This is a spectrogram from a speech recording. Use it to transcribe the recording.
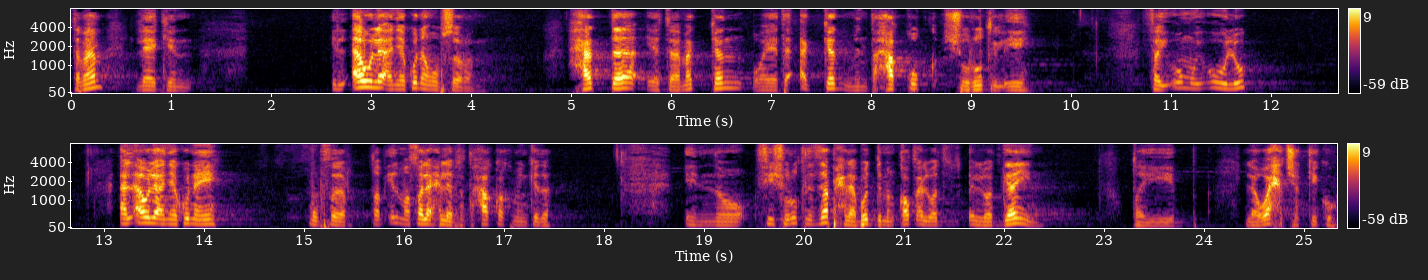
تمام؟ لكن الأولى أن يكون مبصرا حتى يتمكن ويتأكد من تحقق شروط الإيه؟ فيقوموا يقولوا الأولى أن يكون إيه؟ مبصر. طب إيه المصالح اللي بتتحقق من كده؟ إنه في شروط للذبح لابد من قطع الودجين طيب لو واحد شككه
